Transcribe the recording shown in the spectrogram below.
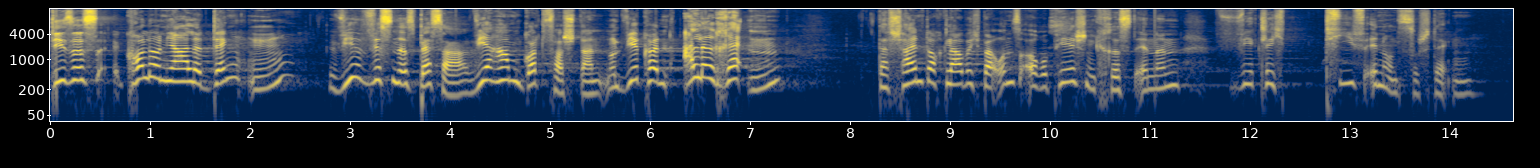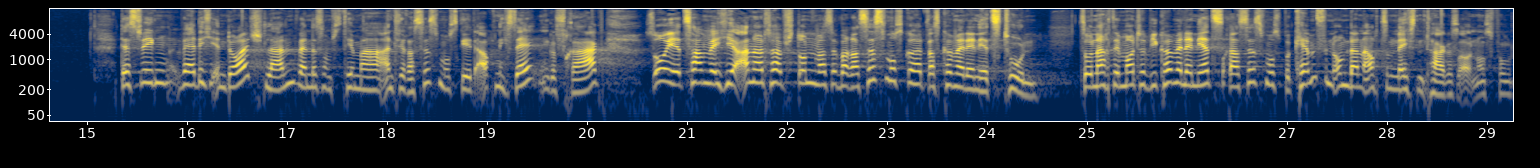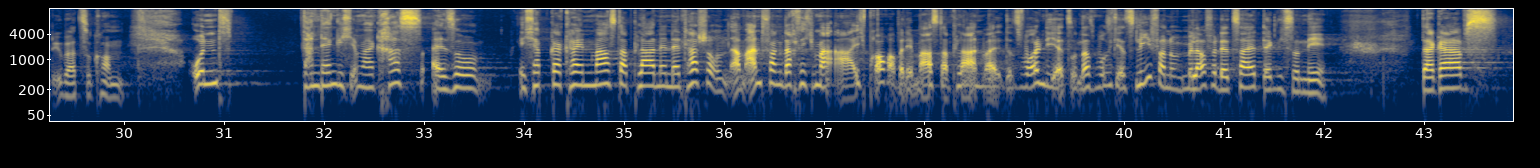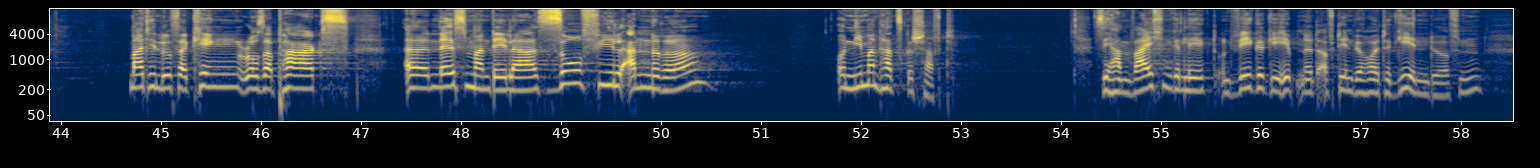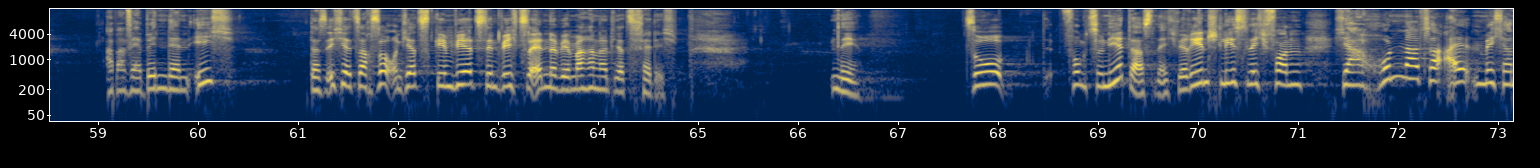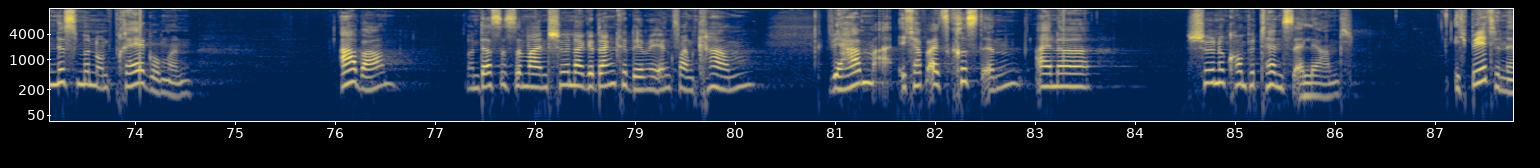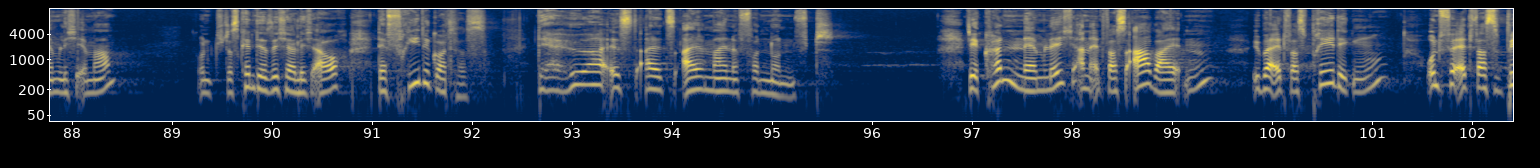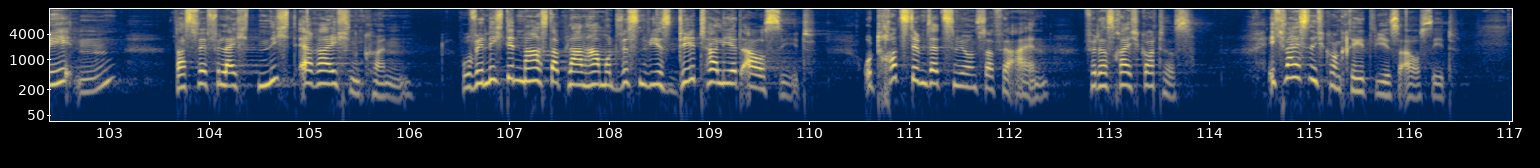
Dieses koloniale Denken, wir wissen es besser, wir haben Gott verstanden und wir können alle retten, das scheint doch, glaube ich, bei uns europäischen Christinnen wirklich tief in uns zu stecken. Deswegen werde ich in Deutschland, wenn es ums Thema Antirassismus geht, auch nicht selten gefragt, so, jetzt haben wir hier anderthalb Stunden was über Rassismus gehört, was können wir denn jetzt tun? So nach dem Motto, wie können wir denn jetzt Rassismus bekämpfen, um dann auch zum nächsten Tagesordnungspunkt überzukommen? Und dann denke ich immer, krass, also ich habe gar keinen Masterplan in der Tasche. Und am Anfang dachte ich immer, ah, ich brauche aber den Masterplan, weil das wollen die jetzt und das muss ich jetzt liefern. Und im Laufe der Zeit denke ich so, nee. Da gab es Martin Luther King, Rosa Parks, äh, Nelson Mandela, so viel andere. Und niemand hat es geschafft. Sie haben Weichen gelegt und Wege geebnet, auf denen wir heute gehen dürfen. Aber wer bin denn ich, dass ich jetzt sage, so, und jetzt gehen wir jetzt den Weg zu Ende, wir machen das jetzt fertig. Nee, so funktioniert das nicht. Wir reden schließlich von jahrhundertealten Mechanismen und Prägungen. Aber, und das ist immer ein schöner Gedanke, der mir irgendwann kam, wir haben, ich habe als Christin eine schöne Kompetenz erlernt. Ich bete nämlich immer, und das kennt ihr sicherlich auch, der Friede Gottes, der höher ist als all meine Vernunft. Wir können nämlich an etwas arbeiten, über etwas predigen und für etwas beten, was wir vielleicht nicht erreichen können, wo wir nicht den Masterplan haben und wissen, wie es detailliert aussieht. Und trotzdem setzen wir uns dafür ein, für das Reich Gottes. Ich weiß nicht konkret, wie es aussieht.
